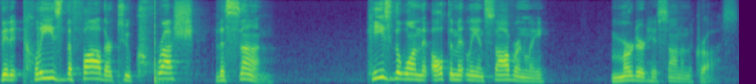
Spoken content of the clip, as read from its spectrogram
that it pleased the Father to crush the Son. He's the one that ultimately and sovereignly murdered his Son on the cross.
